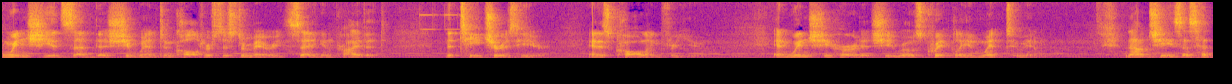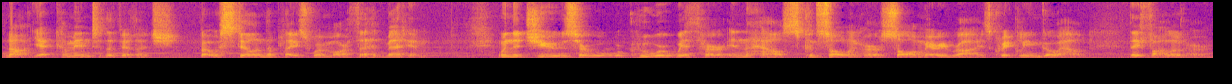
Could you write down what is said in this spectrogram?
When she had said this, she went and called her sister Mary, saying in private, The teacher is here, and is calling for you. And when she heard it, she rose quickly and went to him. Now Jesus had not yet come into the village, but was still in the place where Martha had met him. When the Jews who were with her in the house, consoling her, saw Mary rise quickly and go out, they followed her,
